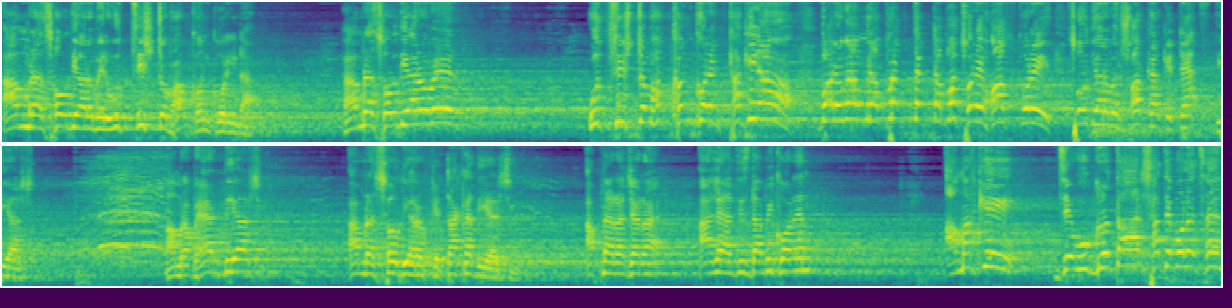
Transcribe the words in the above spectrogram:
আমরা সৌদি আরবের উচ্ছিষ্ট ভক্ষণ করি না। আমরা সৌদি আরবের উচ্ছিষ্ট ভক্ষণ করে থাকি না, বরং আমরা প্রত্যেকটা বছরে হজ করে সৌদি আরবের সরকারকে ট্যাক্স দিয়ে আসি। আমরা ভ্যাট দিয়ে আসি, আমরা সৌদি আরবকে টাকা দিয়ে আসি। আপনারা যারা আহলে হাদিস দাবি করেন, আমাকে যে উগ্রতার সাথে বলেছেন,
